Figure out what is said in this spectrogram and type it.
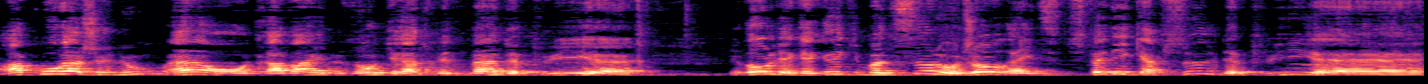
Encouragez-nous, hein, on travaille nous autres gratuitement depuis. Euh, il y a quelqu'un qui m'a dit ça l'autre jour. Il dit, tu fais des capsules depuis euh,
